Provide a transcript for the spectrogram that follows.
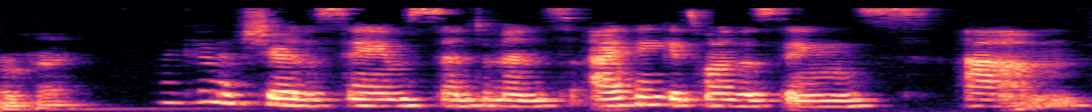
Okay. I kind of share the same sentiments. I think it's one of those things, um,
